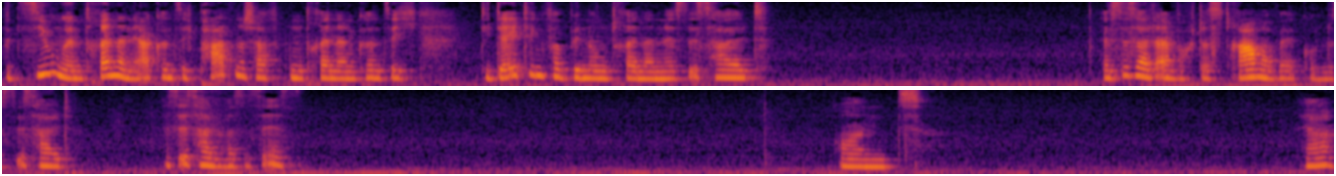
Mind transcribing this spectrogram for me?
Beziehungen trennen, ja, können sich Partnerschaften trennen, können sich die Dating-Verbindung trennen. Es ist halt, es ist halt einfach das Drama weg und es ist halt, es ist halt, was es ist. Und ja,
